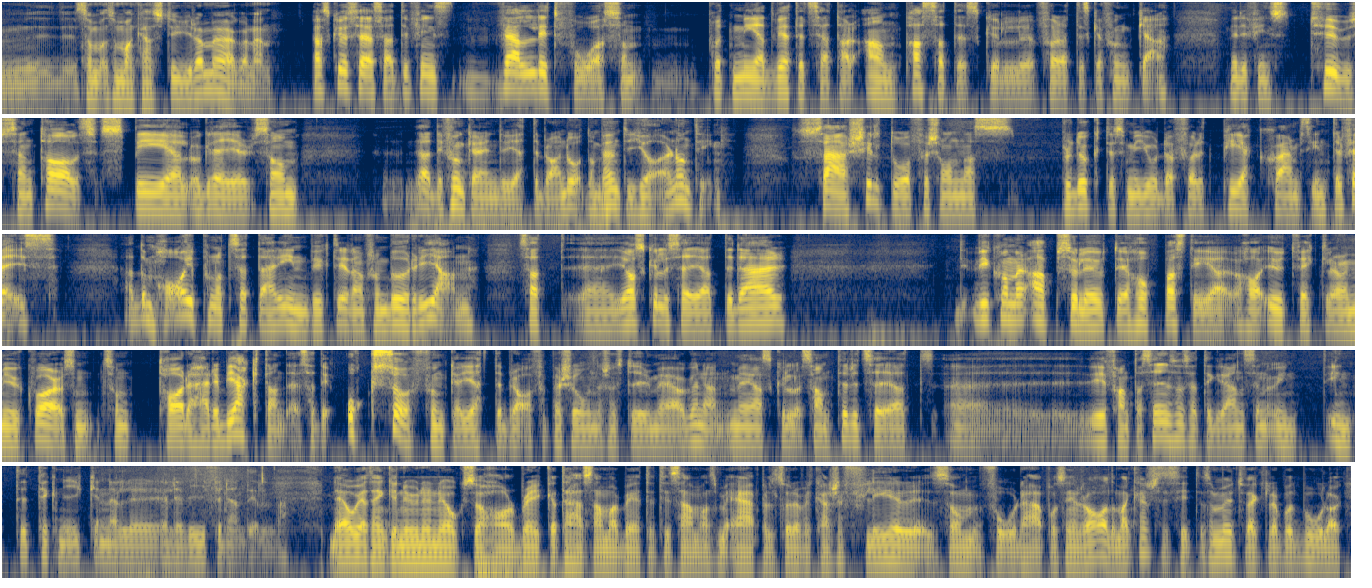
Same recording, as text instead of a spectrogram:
som, som man kan styra med ögonen? Jag skulle säga så att det finns väldigt få som på ett medvetet sätt har anpassat det skulle, för att det ska funka. Men det finns tusentals spel och grejer som, ja det funkar ändå jättebra ändå. De behöver inte göra någonting. Särskilt då för sådana produkter som är gjorda för ett pekskärmsinterface. Ja, de har ju på något sätt det här inbyggt redan från början. Så att eh, jag skulle säga att det där vi kommer absolut, och jag hoppas det, ha utvecklare av mjukvara som, som tar det här i beaktande så att det också funkar jättebra för personer som styr med ögonen. Men jag skulle samtidigt säga att eh, det är fantasin som sätter gränsen och in, inte tekniken eller, eller vi för den delen. Nej, och jag tänker nu när ni också har breakat det här samarbetet tillsammans med Apple så är det väl kanske fler som får det här på sin rad. Man kanske sitter som utvecklare på ett bolag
